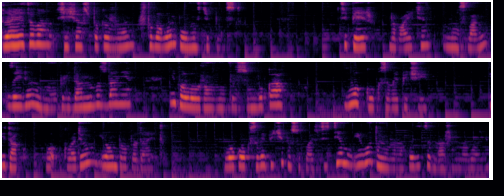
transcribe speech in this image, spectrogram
Для этого сейчас покажу вам, что вагон полностью пуст. Теперь давайте мы с вами зайдем внутрь данного здания и положим внутрь сундука блок коксовой печи. Итак, кладем и он пропадает. Блок коксовой печи поступает в систему и вот он уже находится в нашем нагоне.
